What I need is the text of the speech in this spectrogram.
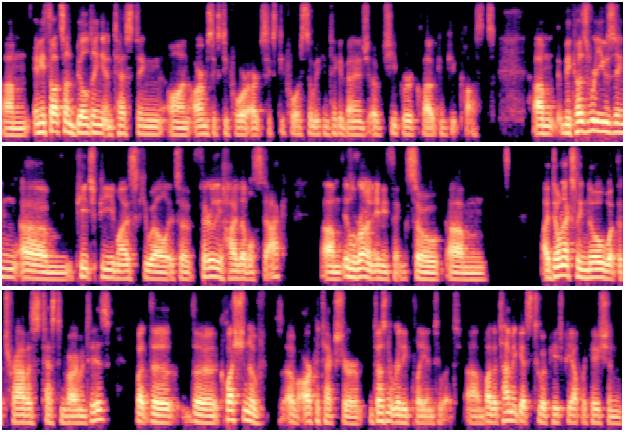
Um, any thoughts on building and testing on ARM64, AArch64, so we can take advantage of cheaper cloud compute costs? Um, because we're using um, PHP, MySQL, it's a fairly high level stack. Um, it'll run on anything. So um, I don't actually know what the Travis test environment is, but the the question of, of architecture doesn't really play into it. Um, by the time it gets to a PHP application,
